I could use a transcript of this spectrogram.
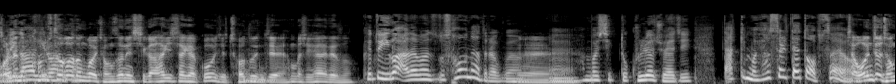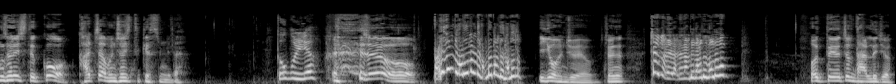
원래는 컴퓨터. 가던 걸 정선혜 씨가 하기 시작했고 이제 저도 이제 한 번씩 해야 돼서. 그래도 이거 안 하면 또 서운하더라고요. 네. 예, 한 번씩 또 굴려줘야지. 딱히 뭐 혔을 때도 없어요. 자, 먼저 정선혜 씨 듣고 가짜 문천 씨 듣겠습니다. 또 굴려? 해줘요. 이게 원조예요. 저는 어때요? 좀 다르죠?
